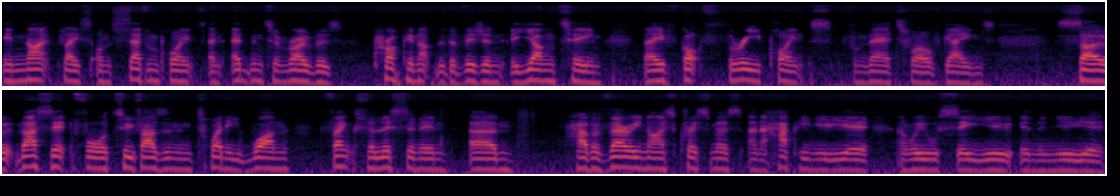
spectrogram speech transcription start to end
in ninth place on 7 points. And Edmonton Rovers propping up the division, a young team. They've got 3 points from their 12 games. So that's it for 2021. Thanks for listening. Um, have a very nice Christmas and a happy new year, and we will see you in the new year.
